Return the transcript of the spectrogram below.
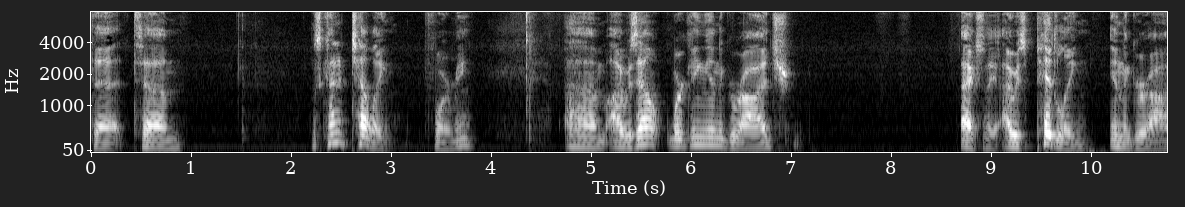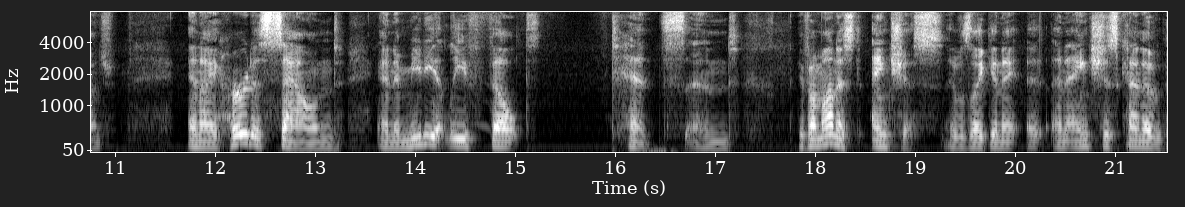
that um, was kind of telling for me. Um, I was out working in the garage. Actually, I was piddling in the garage, and I heard a sound and immediately felt tense and if I'm honest, anxious. It was like an an anxious kind of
